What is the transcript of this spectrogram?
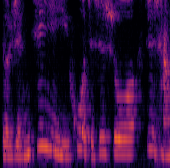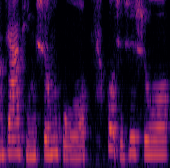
的人际，或者是说日常家庭生活，或者是说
